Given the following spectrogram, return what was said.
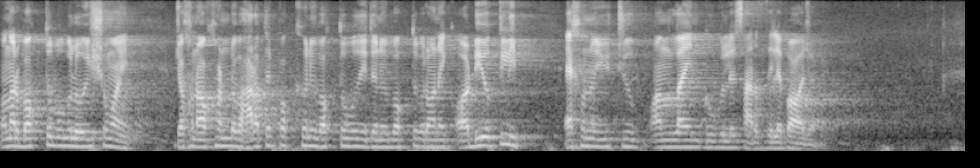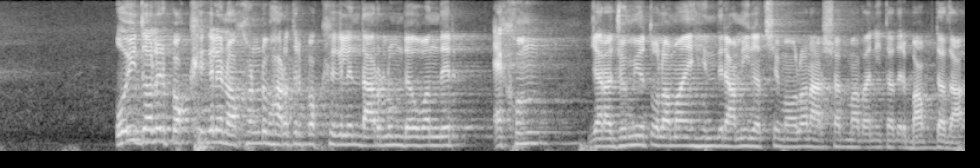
ওনার বক্তব্যগুলো ওই সময় যখন অখণ্ড ভারতের পক্ষে উনি বক্তব্য দিতেন, ওই বক্তব্যের অনেক অডিও ক্লিপ এখনও ইউটিউব, অনলাইন, গুগলে সার্চ দিলে পাওয়া যাবে। ওই দলের পক্ষে গেলেন, অখণ্ড ভারতের পক্ষে গেলেন দারুলুম দেওবন্দের। এখন যারা জমিয়ত ওলামায় হিন্দের আমির আছে মৌলানা আরশাদ মাদানি, তাদের বাপদাদা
